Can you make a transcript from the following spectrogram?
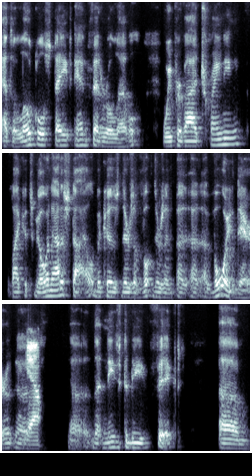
at the local, state, and federal level. We provide training like it's going out of style because there's a there's a, a, a void there uh, yeah. uh, that needs to be fixed. Um,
